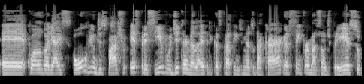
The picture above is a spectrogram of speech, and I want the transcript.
é, quando, aliás, houve um despacho expressivo de termoelétricas para atendimento da carga, sem formação de preço.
